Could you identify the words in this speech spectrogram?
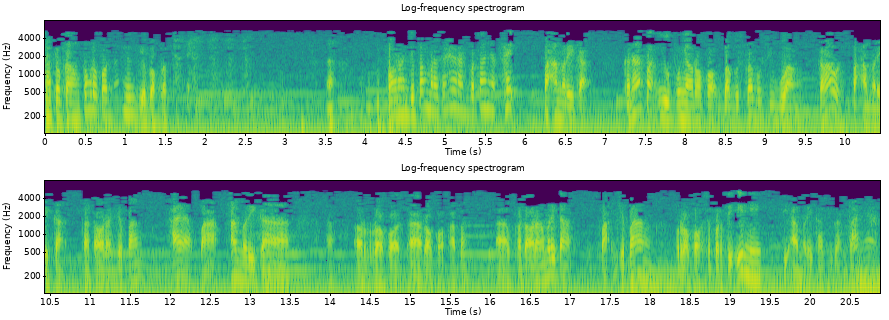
Satu kantong rokok dahil, dia buang ke laut. Nah, orang Jepang merasa heran, bertanya, Hei Pak Amerika, kenapa you punya rokok bagus-bagus dibuang ke laut Pak Amerika? Kata orang Jepang, Hai Pak Amerika, uh, rokok, uh, rokok apa? Uh, kata orang Amerika, Pak Jepang, rokok seperti ini di Amerika juga banyak.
